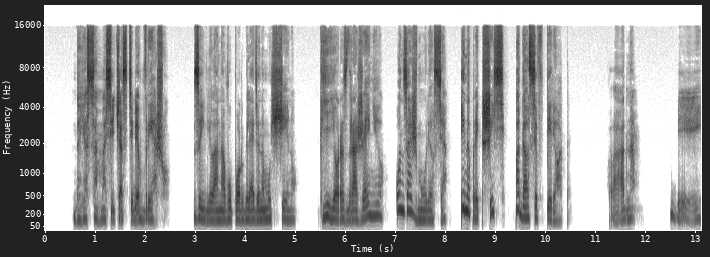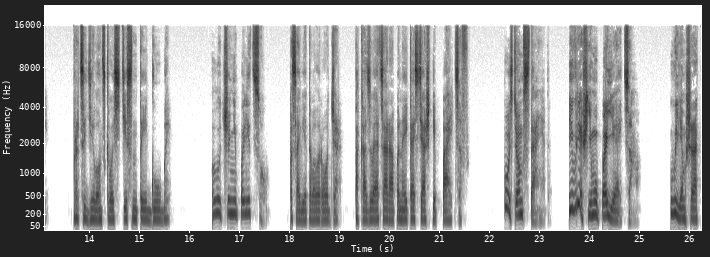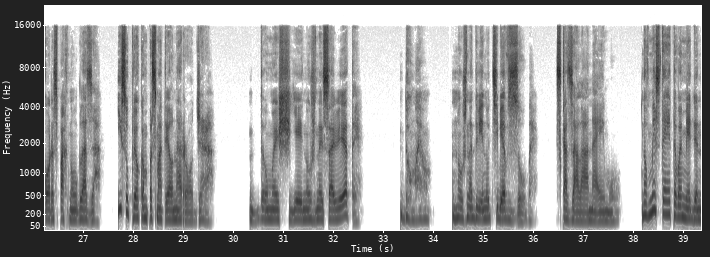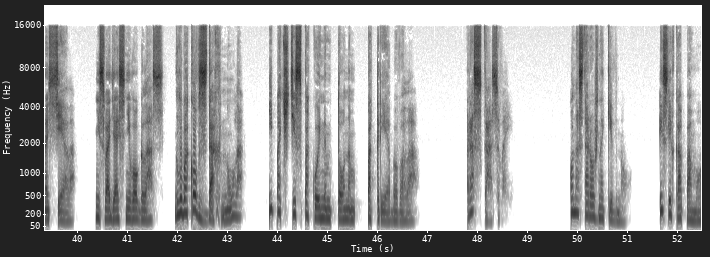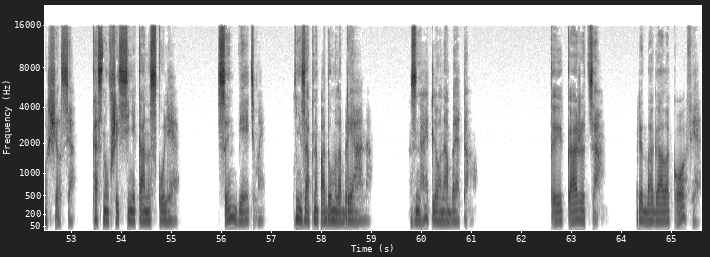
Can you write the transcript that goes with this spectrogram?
«Да я сама сейчас тебе врежу», — заявила она в упор, глядя на мужчину. К ее раздражению он зажмурился и, напрягшись, подался вперед. «Ладно, бей», — процедил он сквозь стиснутые губы. «Лучше не по лицу», — посоветовал Роджер, показывая царапанные костяшки пальцев. «Пусть он встанет и врежь ему по яйцам». Уильям широко распахнул глаза и с упреком посмотрел на Роджера. «Думаешь, ей нужны советы?» «Думаю, нужно двинуть тебе в зубы», — сказала она ему. Но вместо этого медленно села, не сводя с него глаз, глубоко вздохнула и почти спокойным тоном потребовала. «Рассказывай». Он осторожно кивнул и слегка поморщился, коснувшись синяка на скуле. «Сын ведьмы», — внезапно подумала Бриана. Знает ли он об этом? «Ты, кажется, предлагала кофе?»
